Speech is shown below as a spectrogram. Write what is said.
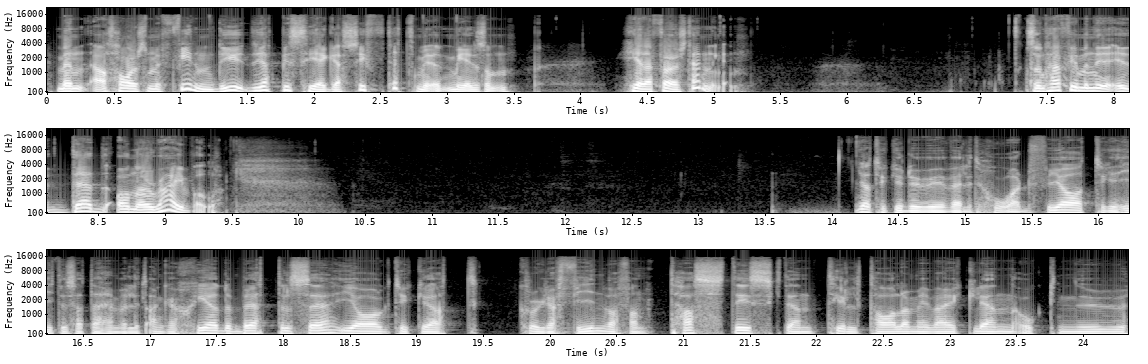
Men att ha det som en film, det är ju det är att besegra syftet med, med liksom hela föreställningen. Så den här filmen är dead on arrival. Jag tycker du är väldigt hård, för jag tycker hittills att det här är en väldigt engagerad berättelse. Jag tycker att koreografin var fantastisk, den tilltalar mig verkligen och nu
